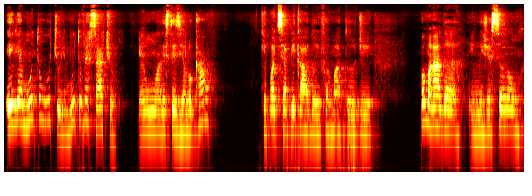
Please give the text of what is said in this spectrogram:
Ele é muito útil e muito versátil. É uma anestesia local que pode ser aplicado em formato de pomada, em uma injeção.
